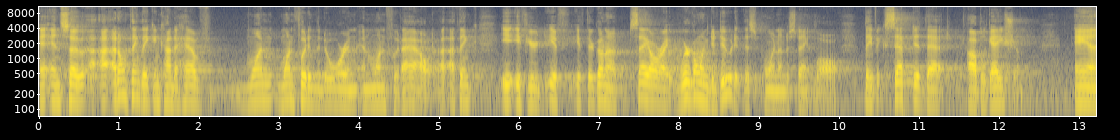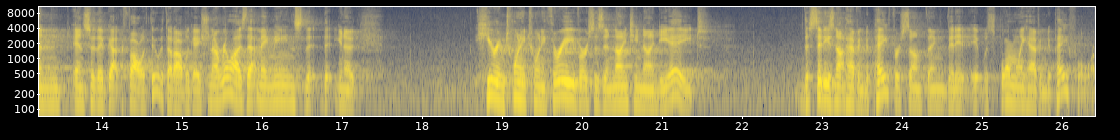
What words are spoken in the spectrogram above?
and, so I don't think they can kind of have one, one foot in the door and, and one foot out. I, I think if you're, if, if they're going to say, all right, we're going to do it at this point under state law, they've accepted that obligation. And, and so they've got to follow through with that obligation. I realize that may means that, that, you know, here in 2023 versus in 1998, the city's not having to pay for something that it, it was formerly having to pay for.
